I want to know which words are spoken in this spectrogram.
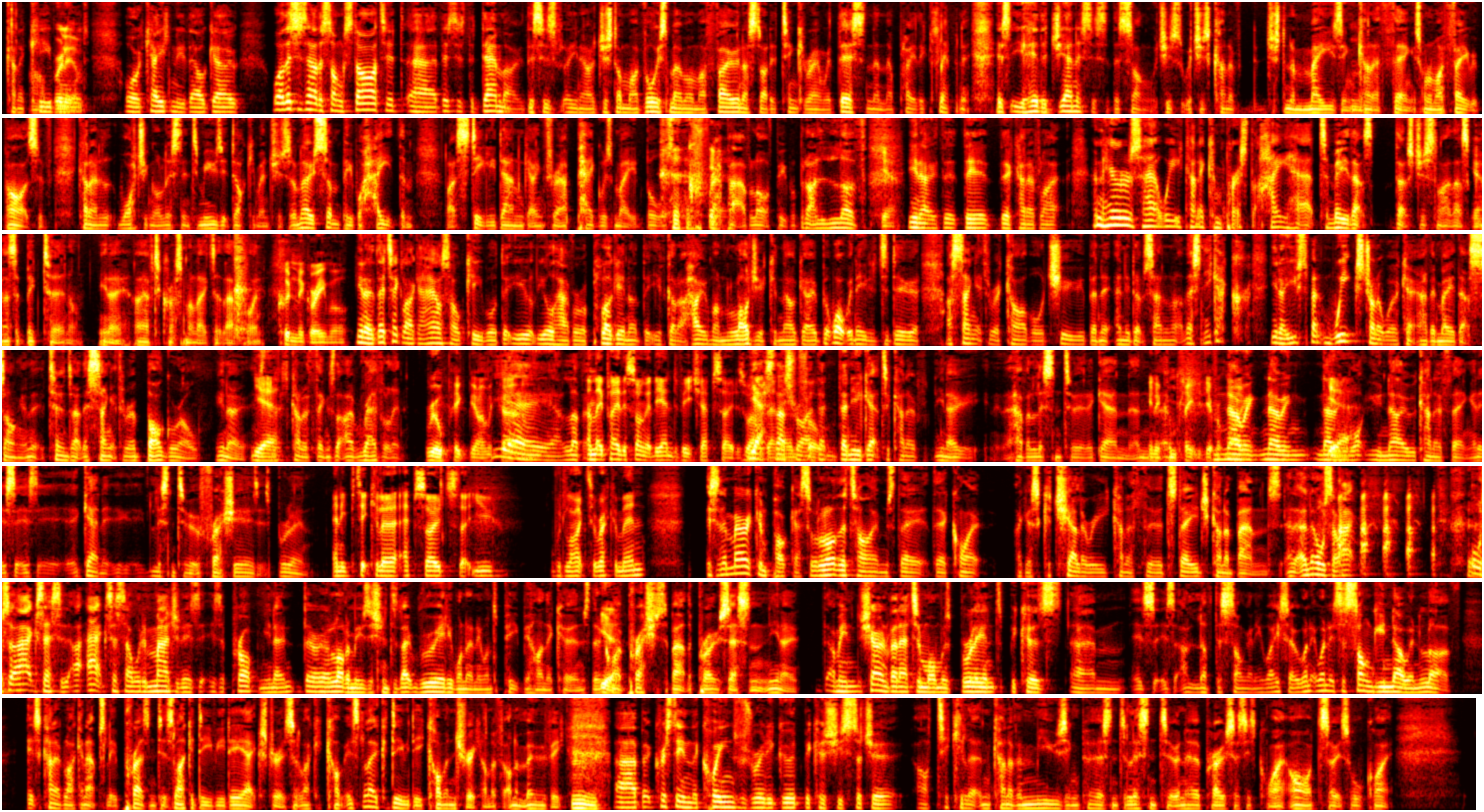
kind of oh, keyboard. Oh, or occasionally they'll go, well, this is how the song started. Uh, this is the demo. This is, you know, just on my voice memo on my phone. I started tinkering around with this, and then they'll play the clip, and it, you hear the genesis of the song, which is which is kind of just an amazing mm. kind of thing. It's one of my favourite parts of kind of watching or listening to music documentaries. I know some people hate them, like Steely Dan going through how Peg was made, balls the crap yeah. out of a lot of people. But I love, yeah. you know, the the the kind of like, and here's how we kind of compress the hi hat. To me, that's that's just like that's yeah. that's a big turn on. You know, I have to cross my legs at that point. Couldn't agree more. You know, they take like a household keyboard that you you'll have or a plug-in that you've got at home on Logic, and they'll go. But what we needed to do, I sang it through a cardboard tube, and it ended up sounding like this. And you go, you know, you've spent weeks trying to work out how they made that song, and it turns out they sang it through a bog roll. You know, yeah, those kind of things that I revel in. Real pig behind the curtain. Yeah, yeah, yeah, I love it. And they play the song at the end of each episode as well. Yes, that's right. Then, then, you get to kind of you know have a listen to it again and in a completely different knowing way. knowing knowing yeah. what you know kind of thing. And it's, it's again, it, listen to it with fresh ears. It's brilliant. Any particular episodes that you would like to recommend? It's an American podcast, so a lot of the times they they're quite I guess Coachella kind of third stage kind of bands, and, and also also access access I would imagine is is a problem. You know, there are a lot of musicians that don't really want anyone to peek behind the curtains. They're yeah. quite precious about the process, and you know, I mean, Sharon Van Etten one was brilliant because um, it's, it's I love the song anyway. So when it, when it's a song you know and love, it's kind of like an absolute present. It's like a DVD extra. It's like a it's like a DVD commentary on a on a movie. Mm. Uh, but Christine the Queens was really good because she's such a articulate and kind of amusing person to listen to, and her process is quite odd. So it's all quite,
